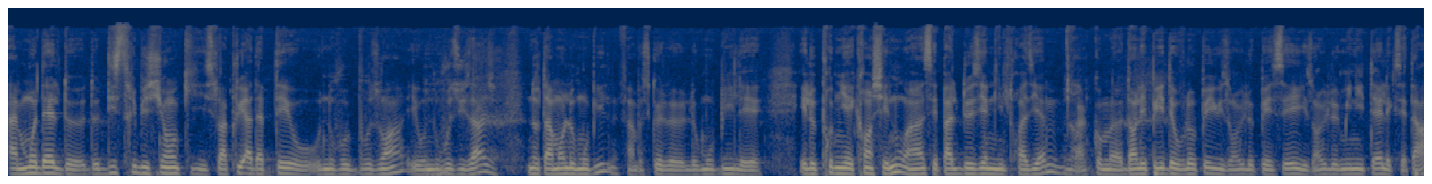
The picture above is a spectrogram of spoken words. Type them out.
un, modèle de, distribution qui soit plus adapté aux, nouveaux besoins et aux mhm. nouveaux usages, notamment le mobile, enfin, parce que le, mobile est, est, le premier écran chez nous, hein, c'est pas le deuxième ni le troisième. comme dans les pays développés, ils ont eu le PC, ils ont eu le Minitel, etc.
